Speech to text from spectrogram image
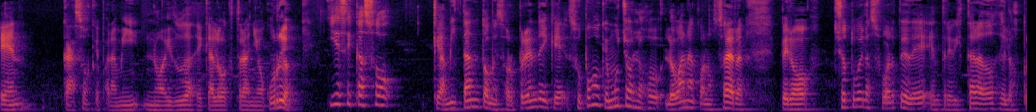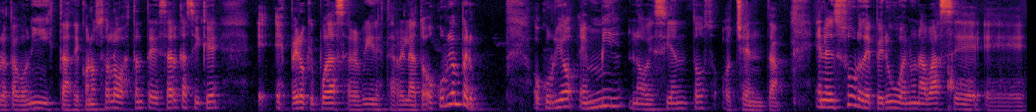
en casos que para mí no hay dudas de que algo extraño ocurrió. Y ese caso que a mí tanto me sorprende y que supongo que muchos lo, van a conocer, pero yo tuve la suerte de entrevistar a dos de los protagonistas, de conocerlo bastante de cerca, así que eh, espero que pueda servir este relato. Ocurrió en Perú. Ocurrió en 1980, en el sur de Perú, en una base eh,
